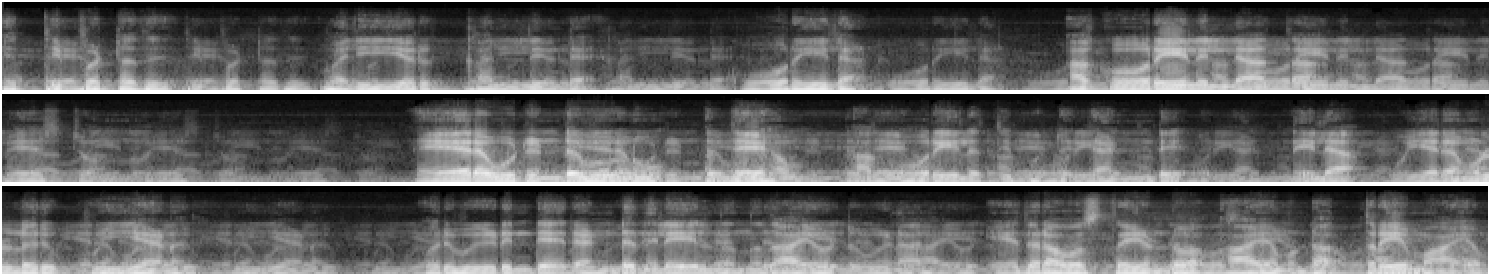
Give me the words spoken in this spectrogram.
എത്തിപ്പെട്ടത് എത്തിപ്പെട്ടത് വലിയൊരു കല്ലിന്റെ കല്ലിന്റെ കോറിയിലാണ്. കോറിയിലാണ്. ആ കോറിയിലില്ലാത്ത വേസ്റ്റ് ഒന്നും നേരെ ഉരുണ്ട് വീണു. അദ്ദേഹം ആ കോറിയിൽ എത്തിപ്പെട്ടു രണ്ട് നില ഉയരമുള്ളൊരു കുയ്യാണ് ഒരു വീടിന്റെ രണ്ട് നിലയിൽ നിന്ന് തായോട്ട് വീണാൽ ഏതൊരവസ്ഥയുണ്ടോ ആയമുണ്ട്. അത്രയും ആയം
